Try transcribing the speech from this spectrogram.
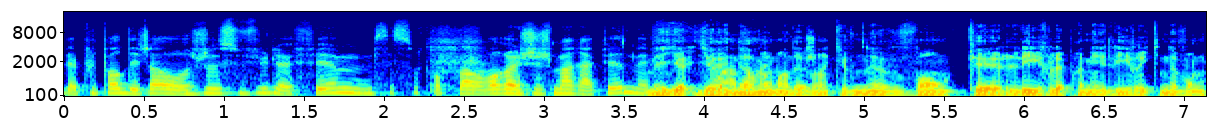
La plupart des gens ont juste vu le film. C'est sûr qu'on peut avoir un jugement rapide. Mais, il y a, y énormément de gens qui ne vont que lire le premier livre et qui ne vont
